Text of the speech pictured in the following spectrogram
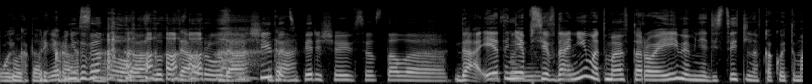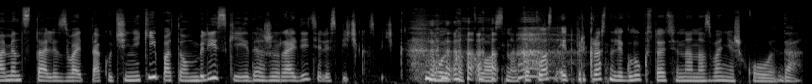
Ой, Ну как Я прекрасно. бы не догадалась. Да, Ну, да, здорово да, звучит, да. а теперь еще и все стало... Да, и это не псевдоним, это мое второе имя. Меня действительно в какой-то момент стали звать так ученики, потом близкие и даже родители. Спичка, спичка. Ой, как классно. Как классно. Это прекрасно легло, кстати, на название школы. Да.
